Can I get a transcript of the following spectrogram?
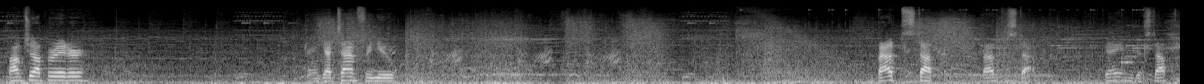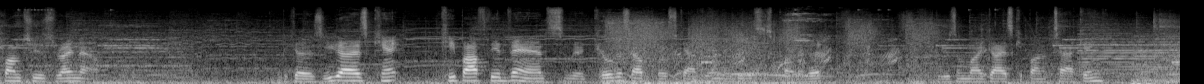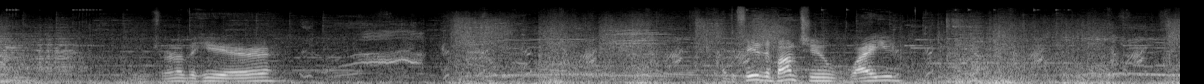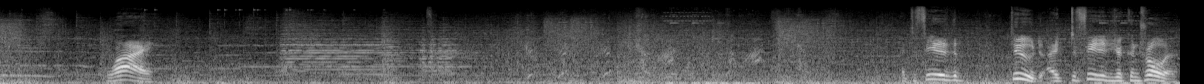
Bombchu operator. Ain't got time for you. About to stop. About to stop. Okay, I'm gonna stop the Bombchus right now. Because you guys can't keep off the advance. We're gonna kill this outpost captain. Maybe this is part of it. The reason my guys keep on attacking. Run over here. I defeated the Bombchu. Why are you... Why? I defeated the... Dude, I defeated your controller.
